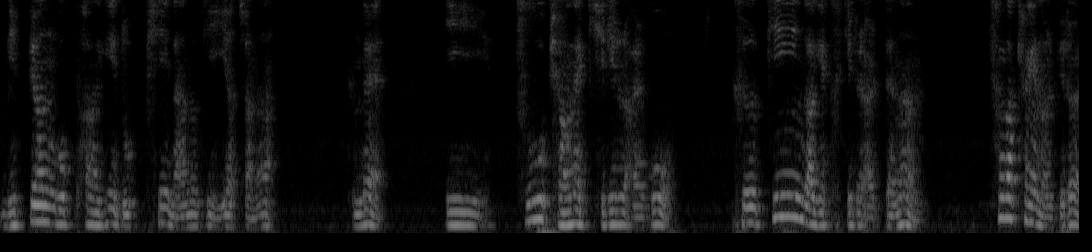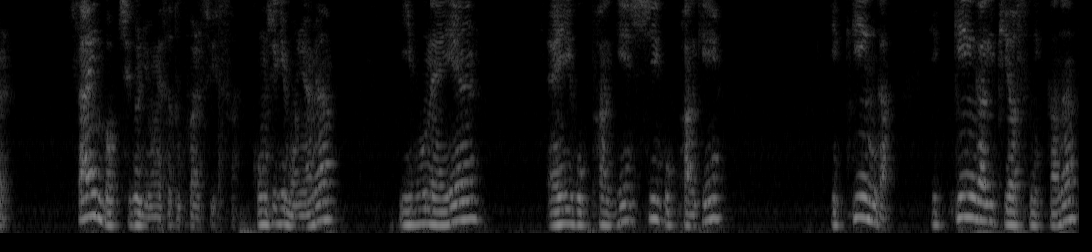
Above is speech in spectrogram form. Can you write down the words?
밑변 곱하기 높이 나누기 2였잖아. 근데 이 두 변의 길이를 알고 그 끼인 각의 크기를 알 때는 삼각형의 넓이를 사인 법칙을 이용해서도 구할 수 있어. 공식이 뭐냐면 2분의 1 a 곱하기 c 곱하기 이 끼인 각. 이 끼인 각이 비었으니까는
